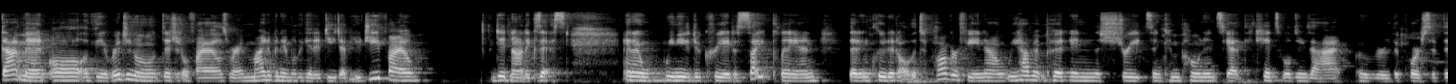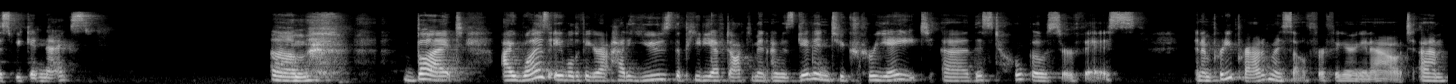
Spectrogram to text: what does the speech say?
that meant all of the original digital files where I might have been able to get a DWG file did not exist. And I, we needed to create a site plan that included all the topography. Now, we haven't put in the streets and components yet. The kids will do that over the course of this week and next. Um, but I was able to figure out how to use the PDF document I was given to create uh, this topo surface. And I'm pretty proud of myself for figuring it out. Um,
